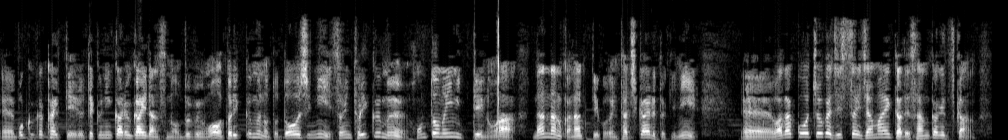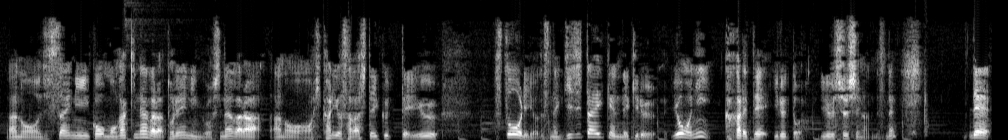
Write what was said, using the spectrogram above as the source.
えー、僕が書いているテクニカルガイダンスの部分を取り組むのと同時に、それに取り組む本当の意味っていうのは何なのかなっていうことに立ち返るときに、えー、和田校長が実際ジャマイカで3ヶ月間、あの、実際にこうもがきながらトレーニングをしながら、あの、光を探していくっていうストーリーをですね、疑似体験できるように書かれているという趣旨なんですね。で、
